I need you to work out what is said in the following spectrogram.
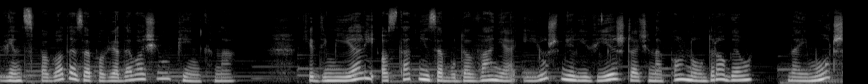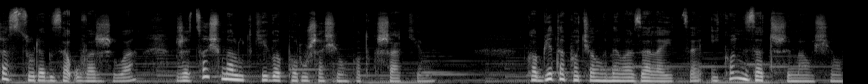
więc pogoda zapowiadała się piękna. Kiedy mijali ostatnie zabudowania i już mieli wjeżdżać na polną drogę, najmłodsza z córek zauważyła, że coś malutkiego porusza się pod krzakiem. Kobieta pociągnęła za lejce i koń zatrzymał się,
